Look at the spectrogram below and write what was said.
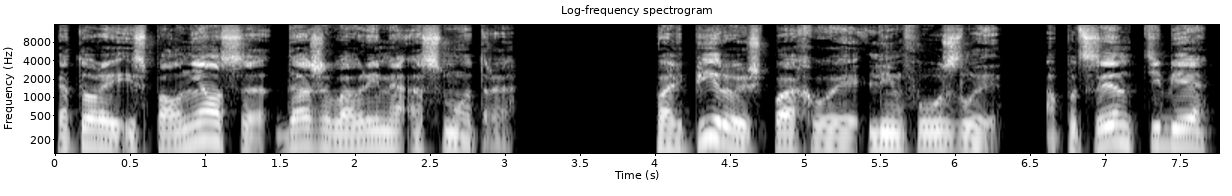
который исполнялся даже во время осмотра. Пальпируешь паховые лимфоузлы, а пациент тебе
